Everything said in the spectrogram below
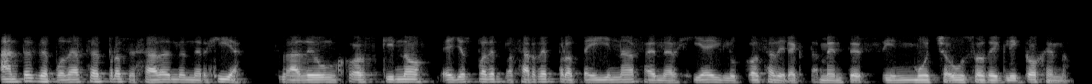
antes de poder ser procesada en energía. La de un husky no. Ellos pueden pasar de proteínas a energía y glucosa directamente sin mucho uso de glicógeno.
